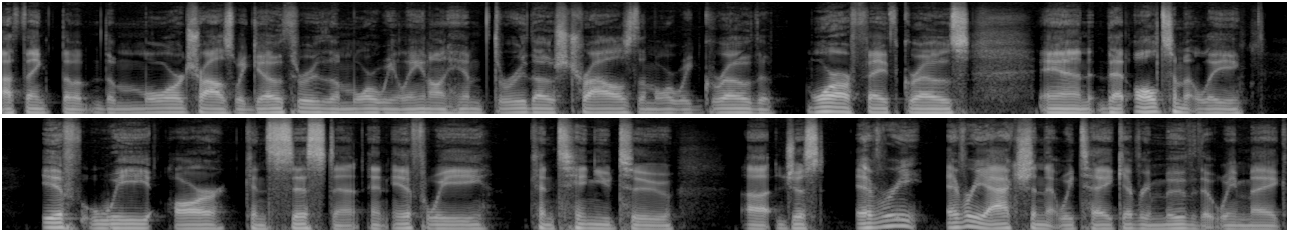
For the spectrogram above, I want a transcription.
I think the the more trials we go through, the more we lean on Him through those trials, the more we grow, the more our faith grows, and that ultimately, if we are consistent and if we continue to uh, just every every action that we take, every move that we make,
